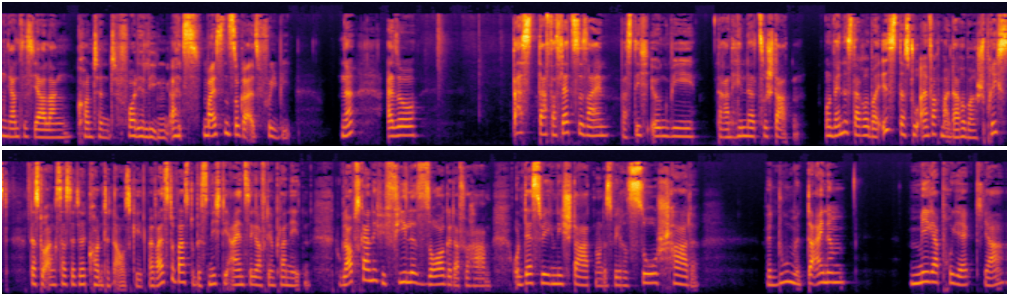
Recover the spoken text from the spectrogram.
ein ganzes Jahr lang Content vor dir liegen, als meistens sogar als Freebie. Ne? Also das darf das Letzte sein, was dich irgendwie daran hindert zu starten. Und wenn es darüber ist, dass du einfach mal darüber sprichst, dass du Angst hast, dass der Content ausgeht. Weil weißt du was, du bist nicht die Einzige auf dem Planeten. Du glaubst gar nicht, wie viele Sorge dafür haben und deswegen nicht starten. Und es wäre so schade, wenn du mit deinem Megaprojekt, ja,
